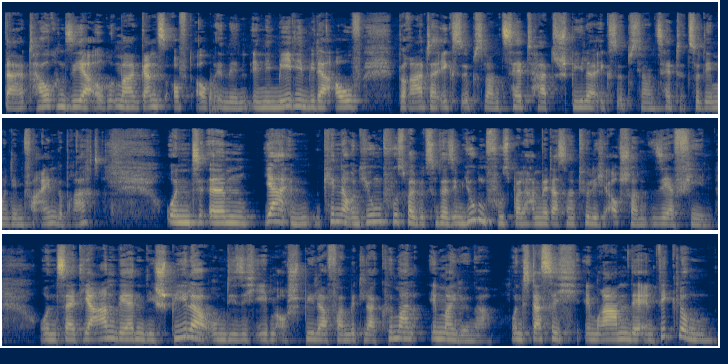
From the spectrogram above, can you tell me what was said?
da tauchen sie ja auch immer ganz oft auch in den, in den Medien wieder auf. Berater XYZ hat Spieler XYZ zu dem und dem Verein gebracht. Und ähm, ja, im Kinder- und Jugendfußball beziehungsweise im Jugendfußball haben wir das natürlich auch schon sehr viel. Und seit Jahren werden die Spieler, um die sich eben auch Spielervermittler kümmern, immer jünger. Und dass sich im Rahmen der Entwicklung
